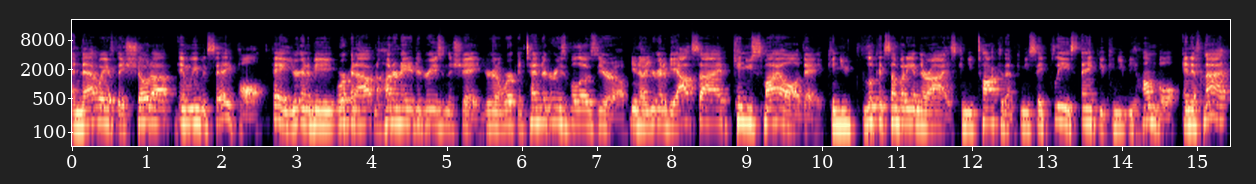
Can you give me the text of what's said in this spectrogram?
And that way, if they showed up and we would say, Paul, hey, you're going to be working out in 180 degrees in the shade. You're going to work in 10 degrees below zero. You know, you're going to be outside. Can you smile all day? Can you look at somebody in their eyes? Can you talk to them? Can you say, please, thank you? Can you be humble? And if not,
